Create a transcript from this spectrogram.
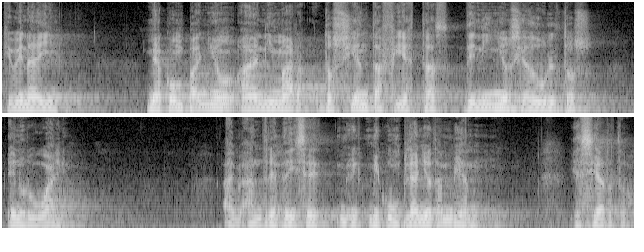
que ven ahí me acompañó a animar 200 fiestas de niños y adultos en Uruguay. Andrés me dice, mi, mi cumpleaños también. Es cierto.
